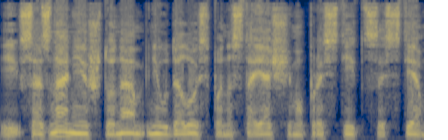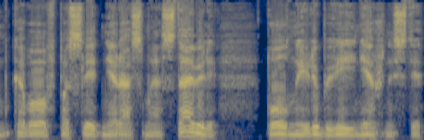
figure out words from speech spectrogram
и сознание, что нам не удалось по-настоящему проститься с тем, кого в последний раз мы оставили, полной любви и нежности,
